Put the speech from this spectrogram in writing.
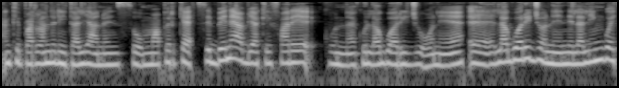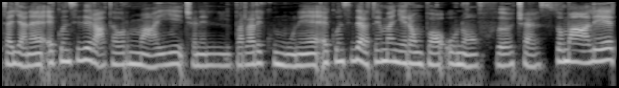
anche, parlando in italiano, insomma, perché sebbene abbia a che fare con, con la guarigione, eh, la guarigione nella lingua italiana è considerata ormai, cioè nel parlare comune, è considerata in maniera un po' on-off, cioè sto male,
